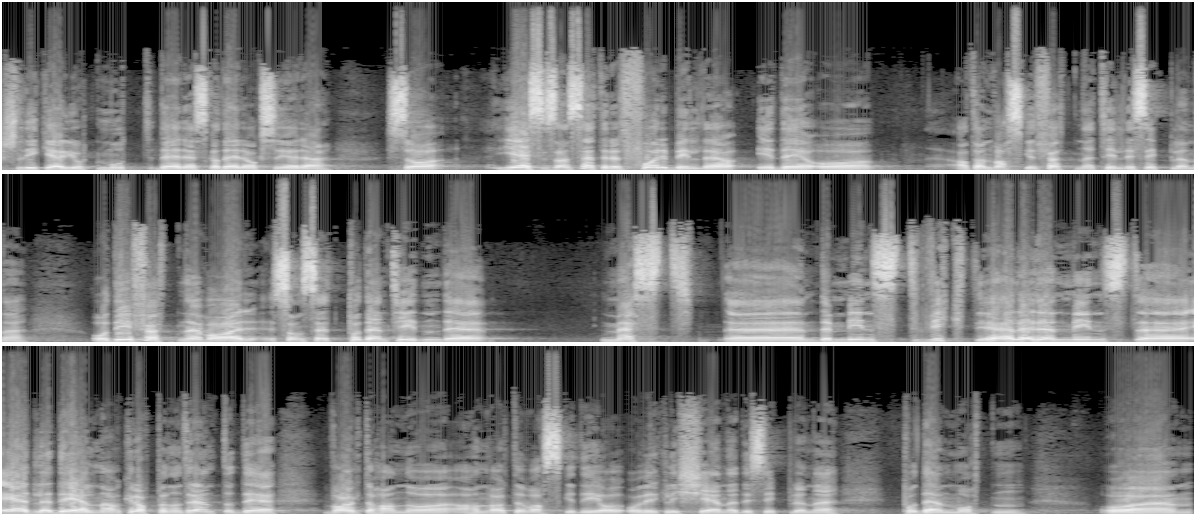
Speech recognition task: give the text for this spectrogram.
Slik jeg har gjort mot dere, skal dere også gjøre. Så Jesus han setter et forbilde i det å, at han vasket føttene til disiplene. Og de føttene var sånn sett på den tiden det mest eh, det minst viktige, eller den minst eh, edle delen av kroppen omtrent. Og det valgte han å, han valgte å vaske de og, og virkelig tjene disiplene på den måten. Og, ehm,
